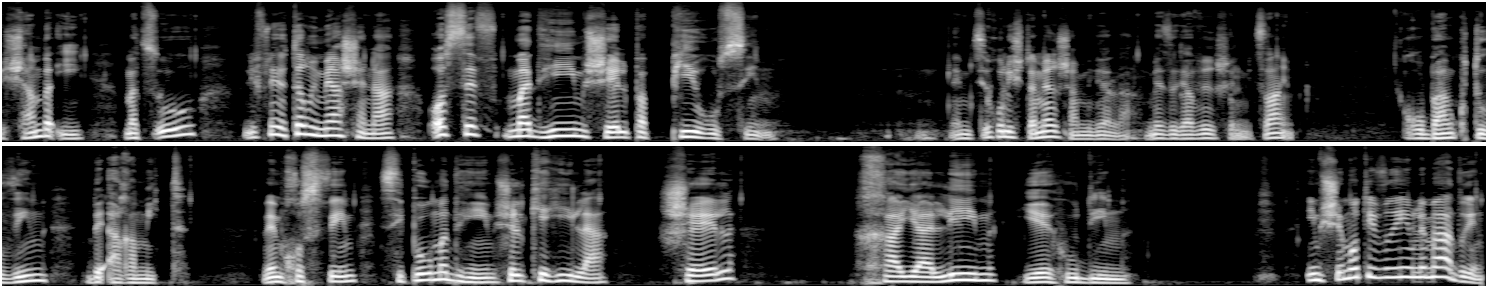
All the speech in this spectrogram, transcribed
ושם באי מצאו לפני יותר ממאה שנה אוסף מדהים של פפירוסים. הם הצליחו להשתמר שם בגלל המזג האוויר של מצרים. רובם כתובים בארמית, והם חושפים סיפור מדהים של קהילה של חיילים יהודים, עם שמות עבריים למהדרין,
